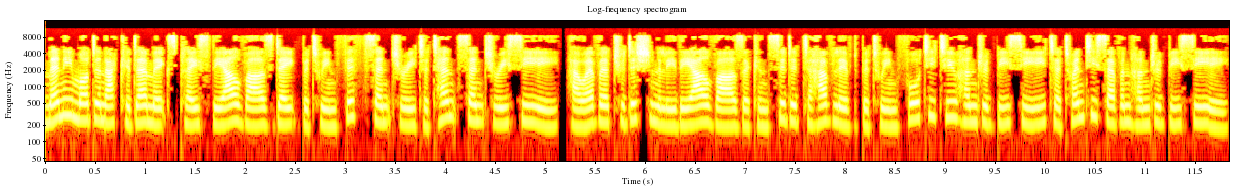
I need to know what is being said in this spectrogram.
Many modern academics place the Alvars date between 5th century to 10th century CE, however traditionally the Alvars are considered to have lived between 4200 BCE to 2700 BCE.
